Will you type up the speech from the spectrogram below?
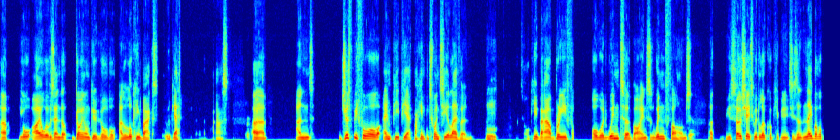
uh, you I always end up going on Google and looking back at guests in the past. Um, and just before NPPF, back in 2011, Mm. we were talking about bringing forward wind turbines and wind farms, Yeah. Uh, be associated with local communities, and neighbourhood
